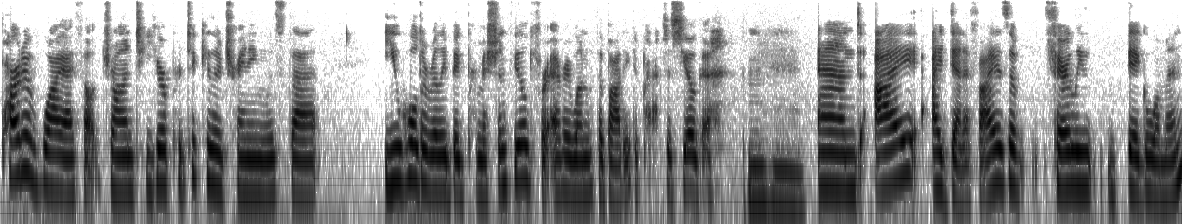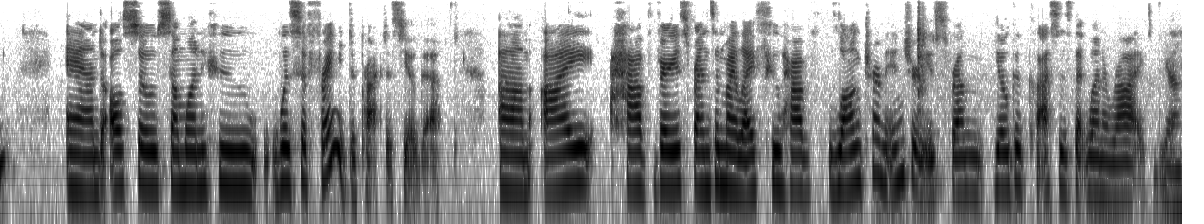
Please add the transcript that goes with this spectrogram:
part of why I felt drawn to your particular training was that you hold a really big permission field for everyone with a body to practice yoga. Mm-hmm. And I identify as a fairly big woman and also someone who was afraid to practice yoga. Um, I have various friends in my life who have long term injuries from yoga classes that went awry. Yeah.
